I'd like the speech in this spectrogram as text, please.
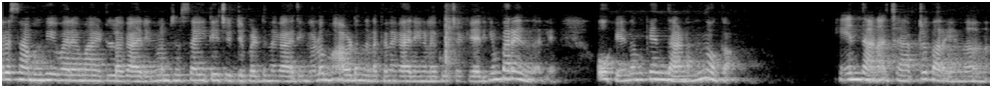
ഒരു സാമൂഹികപരമായിട്ടുള്ള കാര്യങ്ങളും സൊസൈറ്റിയെ ചുറ്റപ്പെട്ടുന്ന കാര്യങ്ങളും അവിടെ നടക്കുന്ന കാര്യങ്ങളെക്കുറിച്ചൊക്കെ ആയിരിക്കും പറയുന്നതല്ലേ ഓക്കെ നമുക്ക് എന്താണെന്ന് നോക്കാം. എന്താണ് ആ ചാപ്റ്റർ പറയുന്നതെന്ന്.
